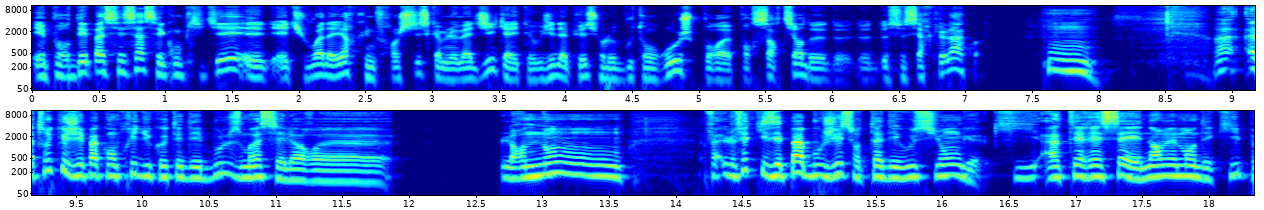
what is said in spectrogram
Et pour dépasser ça, c'est compliqué. Et, tu vois d'ailleurs qu'une franchise comme le Magic a été obligée d'appuyer sur le bouton rouge pour, euh, pour sortir de, de, ce cercle-là. Mmh. Un, truc que j'ai pas compris du côté des Bulls, moi, c'est leur, euh, leur non. Le fait qu'ils aient pas bougé sur Tadeusz Young, qui intéressait énormément d'équipes.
